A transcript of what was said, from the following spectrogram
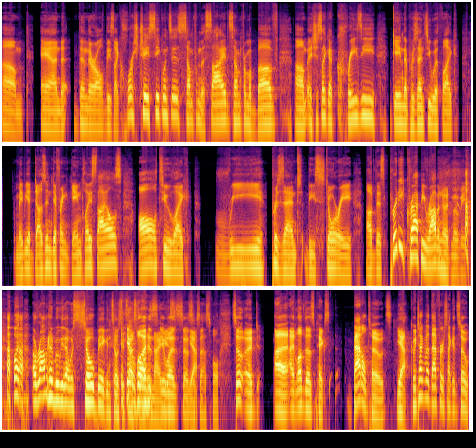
Um, and then there are all these like horse chase sequences, some from the side, some from above. Um, it's just like a crazy game that presents you with like maybe a dozen different gameplay styles, all to like re-present the story of this pretty crappy Robin Hood movie, but a Robin Hood movie that was so big and so successful. it was in the 90s. it was so yeah. successful. So uh, uh, I love those picks. Battletoads. Yeah. Can we talk about that for a second? So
